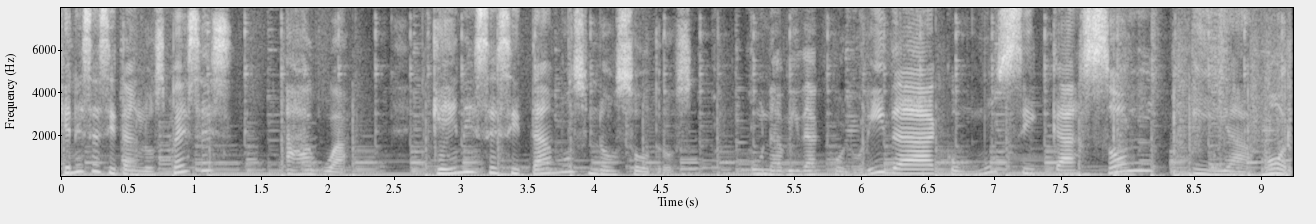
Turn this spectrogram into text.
¿Qué necesitan los peces? Agua. ¿Qué necesitamos nosotros? Una vida colorida, con música, sol y amor.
